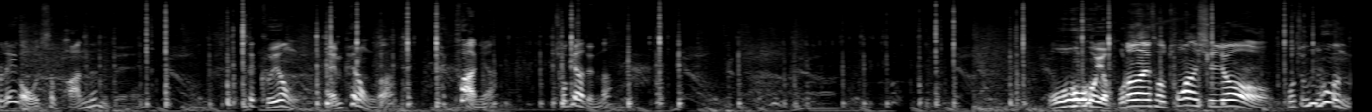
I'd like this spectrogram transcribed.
플레이가 어디서 봤는데 근데 그 형 엠페런가? 테, 테프 아니야? 초기화 됐나? 오, 야 보라단에서 통하는 실력 호준문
